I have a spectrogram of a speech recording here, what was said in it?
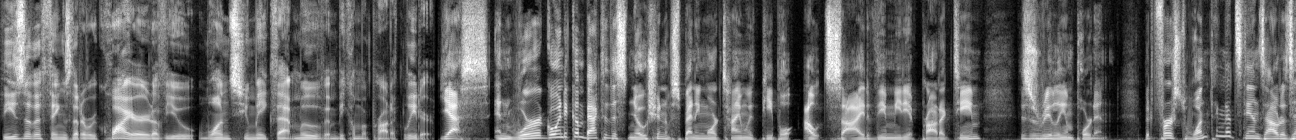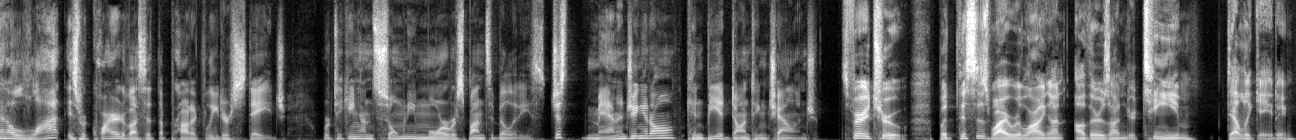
These are the things that are required of you once you make that move and become a product leader. Yes, and we're going to come back to this notion of spending more time with people outside of the immediate product team. This is really important. But first, one thing that stands out is that a lot is required of us at the product leader stage. We're taking on so many more responsibilities. Just managing it all can be a daunting challenge. It's very true. But this is why relying on others on your team, delegating,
